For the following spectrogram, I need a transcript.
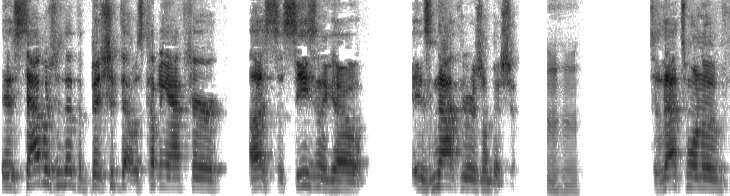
It establishes that the bishop that was coming after us a season ago is not the original bishop. Mm-hmm. So that's one of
